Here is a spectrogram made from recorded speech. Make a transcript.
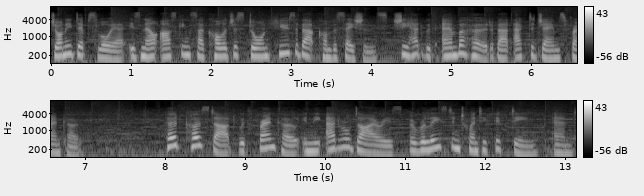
Johnny Depp's lawyer is now asking psychologist Dawn Hughes about conversations she had with Amber Heard about actor James Franco. Heard co-starred with Franco in the Adderall Diaries, released in 2015, and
